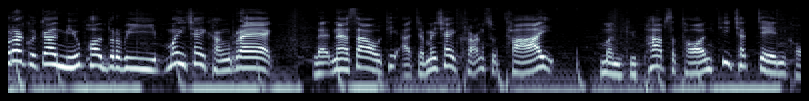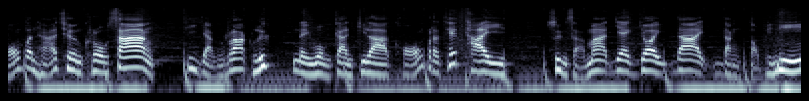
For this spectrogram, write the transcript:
ปรากฏการณ์หมิวพรประวีไม่ใช่ครั้งแรก และน่าเศร้าที่อาจจะไม่ใช่ครั้งสุดท้าย มันคือภาพสะท้อนที่ชัดเจนของปัญหาเชิงโครงสร้าง ที่อย่างรากลึกในวงการกีฬาของประเทศไทย ซึ่งสามารถแยกย่อยได้ดังต่อไปนี้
